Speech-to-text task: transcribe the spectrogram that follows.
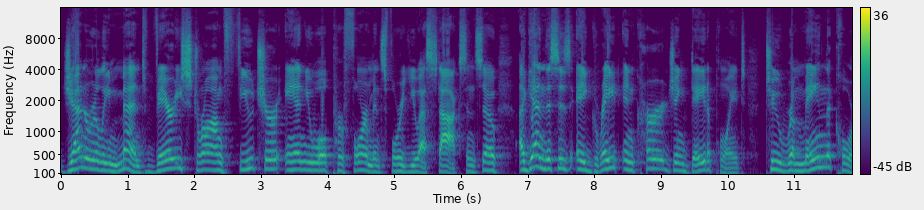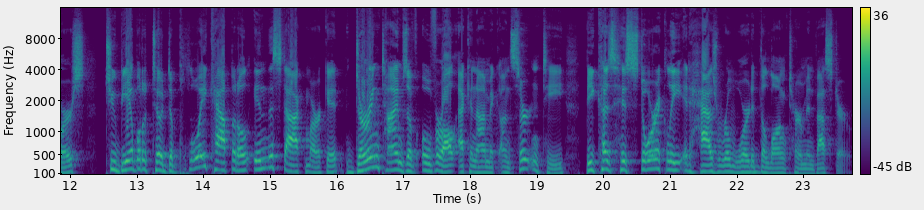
generally meant very strong future annual performance for US stocks. And so, again, this is a great encouraging data point to remain the course to be able to, to, deploy capital in the stock market during times of overall economic uncertainty because historically it has rewarded the long term investor.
